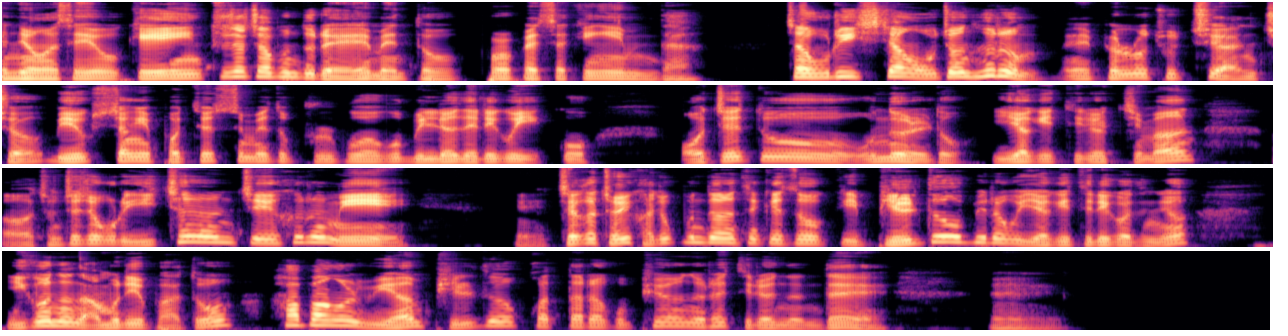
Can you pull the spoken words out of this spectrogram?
안녕하세요. 개인 투자자분들의 멘토 프로페서 킹입니다. 자, 우리 시장 오전 흐름 예, 별로 좋지 않죠. 미국 시장이 버텼음에도 불구하고 밀려내리고 있고 어제도 오늘도 이야기 드렸지만 어, 전체적으로 2차전지의 흐름이 예, 제가 저희 가족분들한테 계속 이 빌드업이라고 이야기 드리거든요. 이거는 아무리 봐도 하방을 위한 빌드업 같다라고 표현을 해드렸는데 예,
